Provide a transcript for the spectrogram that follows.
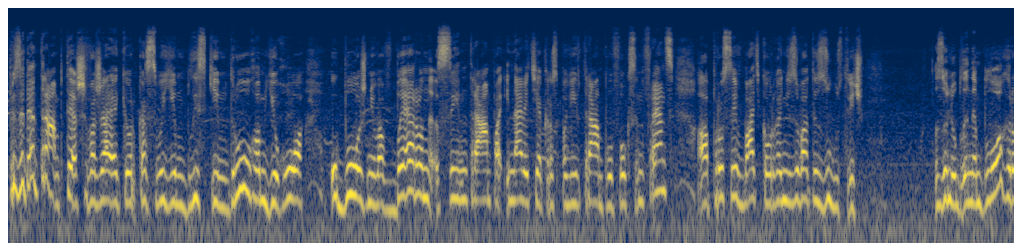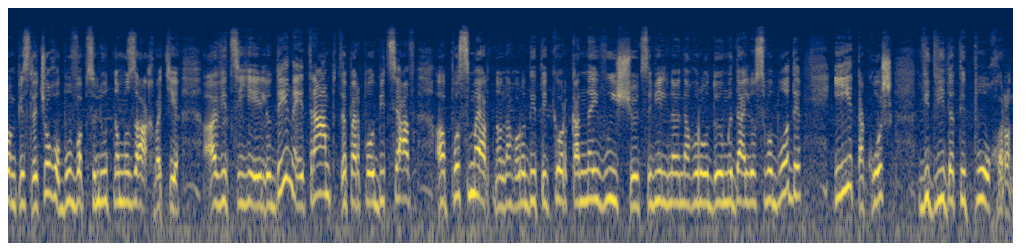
Президент Трамп теж вважає Кьорка своїм близьким другом. Його обожнював Берон, син Трампа, і навіть як розповів Трамп у Fox and Friends, просив батька організувати зустріч з улюбленим блогером, після чого був в абсолютному захваті від цієї людини. І Трамп тепер пообіцяв посмертно нагородити Кьорка найвищою цивільною нагородою медаллю свободи і також відвідати похорон.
